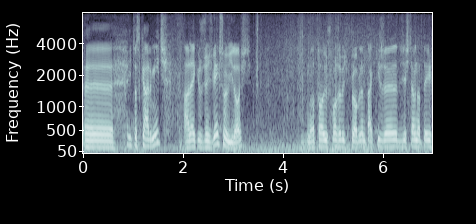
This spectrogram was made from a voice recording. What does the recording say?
Yy, i to skarmić, ale jak już wziąć większą ilość, no to już może być problem taki, że gdzieś tam na tej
